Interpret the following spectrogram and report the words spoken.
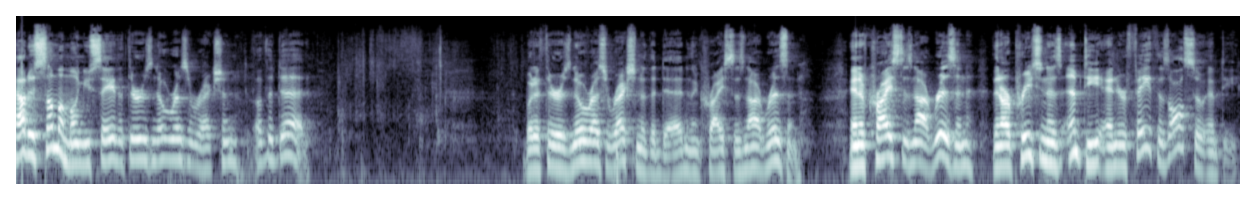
how do some among you say that there is no resurrection of the dead? But if there is no resurrection of the dead, then Christ is not risen. And if Christ is not risen, then our preaching is empty and your faith is also empty.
